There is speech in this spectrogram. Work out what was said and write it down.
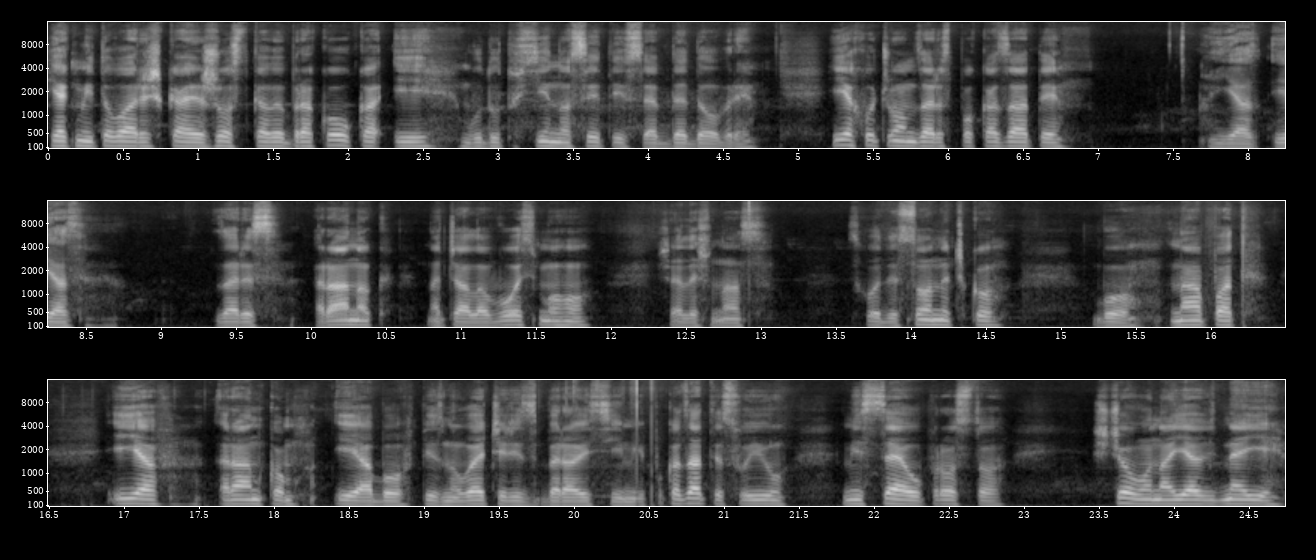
Як мій товариш каже, жорстка вибраковка і будуть всі носити і все буде добре. І я хочу вам зараз показати, я, я зараз ранок, начало восьмого, ще лише у нас сходить сонечко, бо напад. І я ранком і або пізно ввечері збираю сім'ї. Показати свою місцеву просто, що вона. Я від неї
